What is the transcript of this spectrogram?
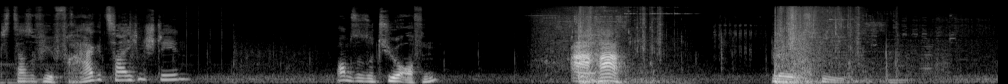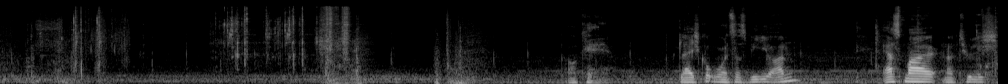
Dass da so viele Fragezeichen stehen? Warum ist so Tür offen? Aha! Vieh. Okay. Gleich gucken wir uns das Video an. Erstmal natürlich,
